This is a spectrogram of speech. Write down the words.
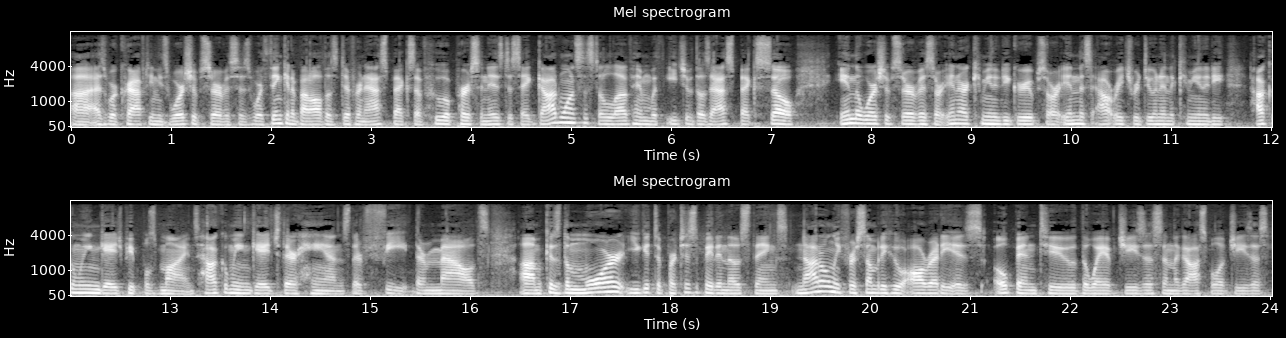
uh, as we're crafting these worship services, we're thinking about all those different aspects of who a person is. To say God wants us to love Him with each of those aspects. So, in the worship service, or in our community groups, or in this outreach we're doing in the community, how can we engage people's minds? How can we engage their hands, their feet, their mouths? Because um, the more you get to participate in those things, not only for somebody who already is open to the way of Jesus and the gospel of Jesus,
